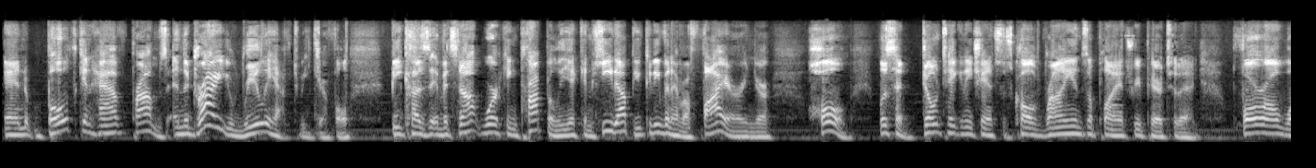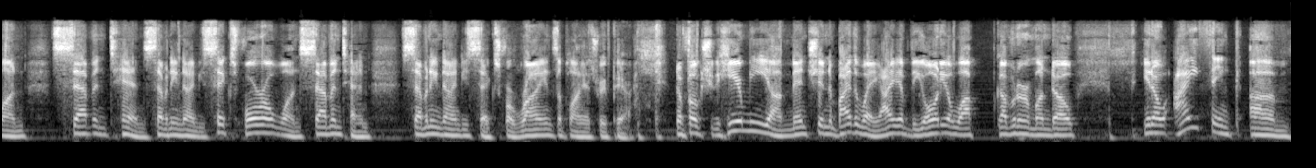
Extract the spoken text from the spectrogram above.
And both can have problems. And the dryer, you really have to be careful because if it's not working properly, it can heat up. You could even have a fire in your home. Listen, don't take any chances. Call Ryan's Appliance Repair today. 401 710 7096. 401 710 7096 for Ryan's Appliance Repair. Now, folks, you hear me uh, mention, by the way, I have the audio up, Governor Mundo. You know, I think um,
